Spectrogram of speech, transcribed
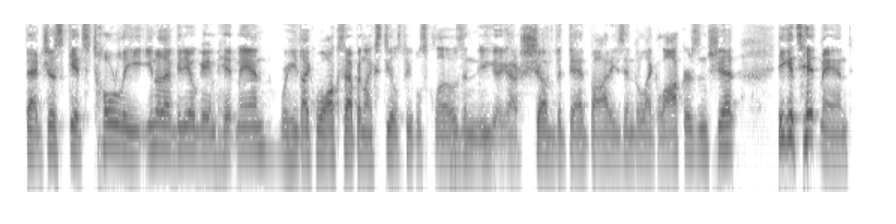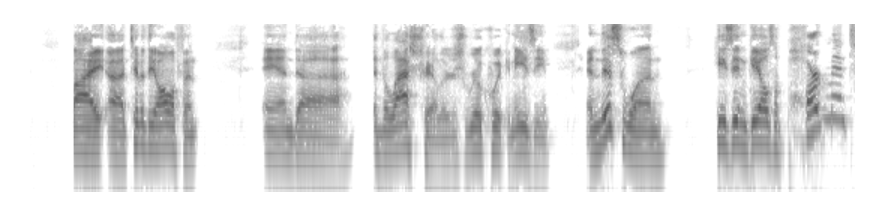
that just gets totally, you know, that video game Hitman where he like walks up and like steals people's clothes and you got to shove the dead bodies into like lockers and shit. He gets Hitmaned by uh, Timothy Olyphant and uh, in the last trailer, just real quick and easy. And this one, he's in Gail's apartment.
